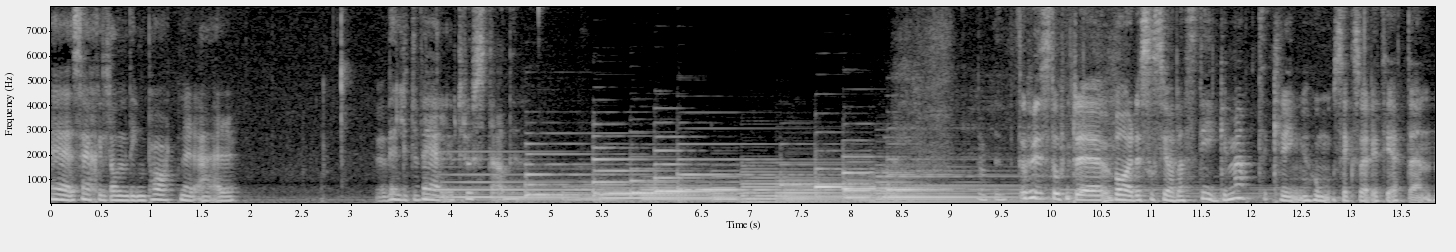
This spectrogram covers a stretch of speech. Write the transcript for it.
Eh, särskilt om din partner är väldigt välutrustad. Och hur stort eh, var det sociala stigmat kring homosexualiteten?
